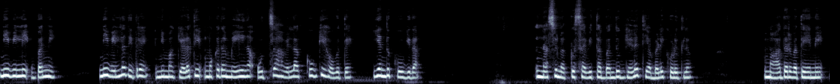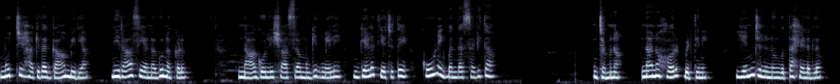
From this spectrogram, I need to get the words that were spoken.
ನೀವಿಲ್ಲಿ ಬನ್ನಿ. ನೀವಿಲ್ಲದಿದ್ರೆ ನಿಮ್ಮ ಗೆಳತಿ ಮುಖದ ಮೇಲಿನ ಉತ್ಸಾಹವೆಲ್ಲ ಕುಗ್ಗಿ ಹೋಗುತ್ತೆ, ಎಂದು ಕೂಗಿದ. ನಸುನಕ್ಕು ಸವಿತಾ ಬಂದು ಗೆಳತಿಯ ಬಳಿ ಕುಳಿತಳು. ಮಾದರ್ವತೆಯನ್ನೇ ಮುಚ್ಚಿ ಹಾಕಿದ ಗಾಂಭೀರ್ಯ, ನಿರಾಸೆಯ ನಗು ನಕ್ಕಳು ನಾಗೋಲಿ ಶಾಸ್ತ್ರ ಮುಗಿದ ಮೇಲೆ ಗೆಳತಿಯ ಜೊತೆ ಕೋಣೆಗೆ ಬಂದ ಸವಿತಾ, ಜಮುನಾ, ನಾನು ಹೊರಟು ಬಿಡ್ತೀನಿ, ಎಂಜಲು ನುಂಗುತ್ತಾ ಹೇಳಿದ್ಲು.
